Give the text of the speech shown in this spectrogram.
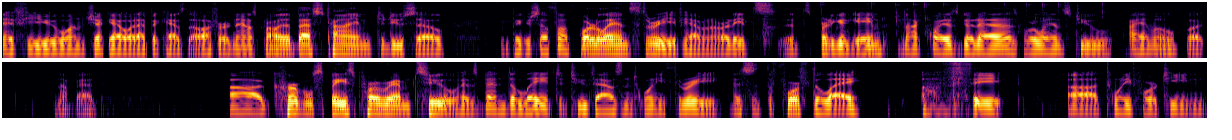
If you want to check out what Epic has to offer, now is probably the best time to do so. You can pick yourself up Borderlands 3 if you haven't already. It's it's a pretty good game. Not quite as good as Borderlands 2 IMO, but not bad. Uh, Kerbal Space Program 2 has been delayed to 2023. This is the fourth delay of the uh, 2014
